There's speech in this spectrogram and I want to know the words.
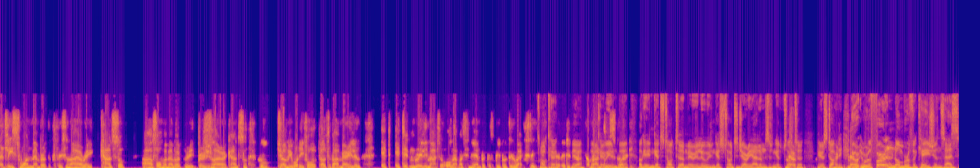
at least one member of the Provisional IRA Council. Uh, former member of the Provisional Area Council, who told me what he thought, felt about Mary Lou. It it didn't really matter all that much in the end because people do actually. Okay. Uh, yeah. Okay. We didn't, okay. You didn't get to talk to Mary Lou. You didn't get to talk to Gerry Adams. You didn't get to talk No. to Pearse Doherty. No. You, you refer on a number of occasions as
